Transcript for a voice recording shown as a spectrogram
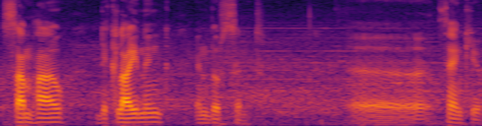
somehow declining in percent. Uh, thank you.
